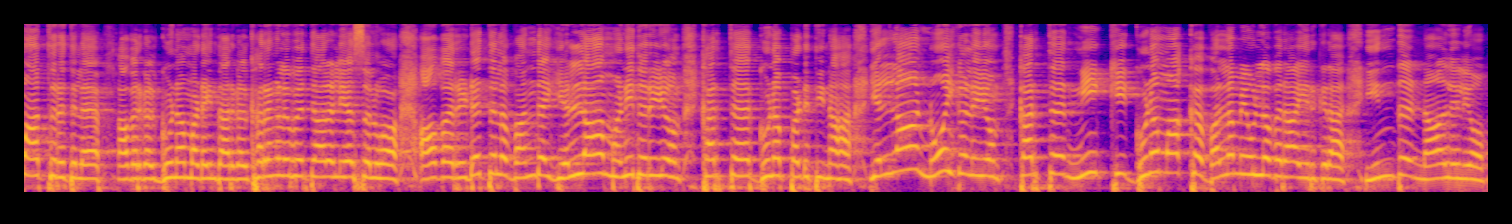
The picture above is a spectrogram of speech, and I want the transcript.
மாத்திரத்தில் அவர்கள் குணமடைந்தார்கள். கரங்களை உயர்த்தி அலையா சொல்லுவோம். அவரிடத்துல வந்த எல்லா மனிதரையும் கர்த்தர் குணப்படுத்தினார். எல்லா நோய்களையும் கர்த்தர் நீக்கி குணமாக்க வல்லமை உள்ளவராயிருக்கிறார். இந்த நாளிலையும்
